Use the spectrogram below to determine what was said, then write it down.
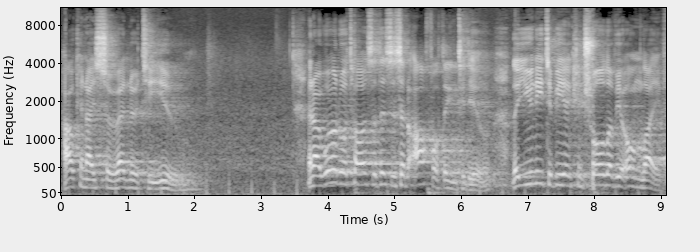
How can I surrender to you? And our world will tell us that this is an awful thing to do, that you need to be in control of your own life,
